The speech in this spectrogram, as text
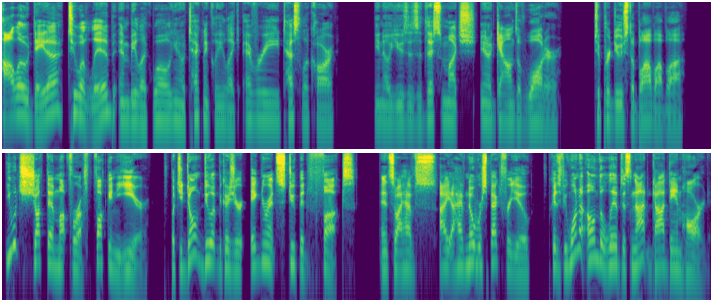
hollow data to a lib and be like, well, you know, technically like every Tesla car, you know, uses this much, you know, gallons of water to produce the blah blah blah. You would shut them up for a fucking year. But you don't do it because you're ignorant, stupid fucks. And so I have I have no respect for you because if you want to own the libs, it's not goddamn hard.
